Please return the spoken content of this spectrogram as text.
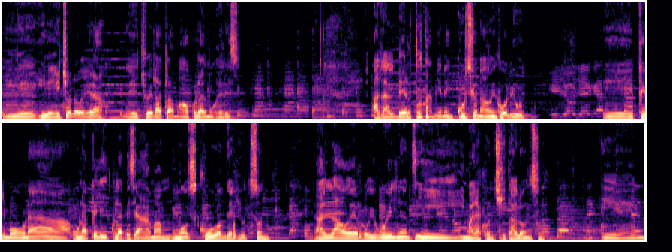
y, de hecho lo era, de hecho era aclamado por las mujeres. Adalberto también ha incursionado en Hollywood. Eh, firmó una, una, película que se llama Moscú the Hudson, al lado de Roy Williams y, María Conchita Alonso. Eh,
